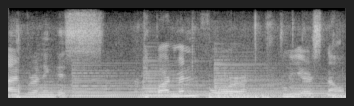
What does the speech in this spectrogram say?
I'm running this department for two years now.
